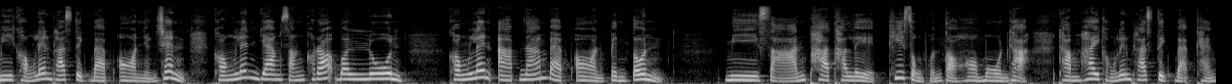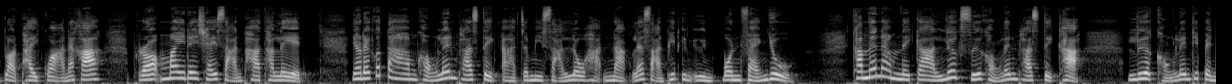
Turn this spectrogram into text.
มีของเล่นพลาสติกแบบอ่อนอย่างเช่น ของเล่นยางสังเคราะห์บอลลูน ของเล่นอาบน้ำแบบอ่อนเป็นต้น มีสารพาทาเลตที่ส่งผลต่อฮอร์โมนค่ะทำให้ของเล่นพลาสติกแบบแข็งปลอดภัยกว่านะคะ เพราะไม่ได้ใช้สาร phthalate อย่างไรก็ตามของเล่นพลาสติกอาจจะมีสารโลหะหนักและสารพิษอื่น ๆ ปนแฝงอยู่คำแนะนำในการเลือกซื้อของเล่นพลาสติกค่ะ เลือกของเล่นที่เป็น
